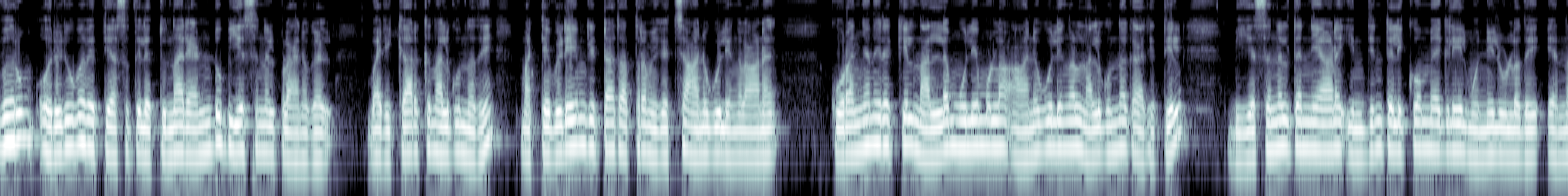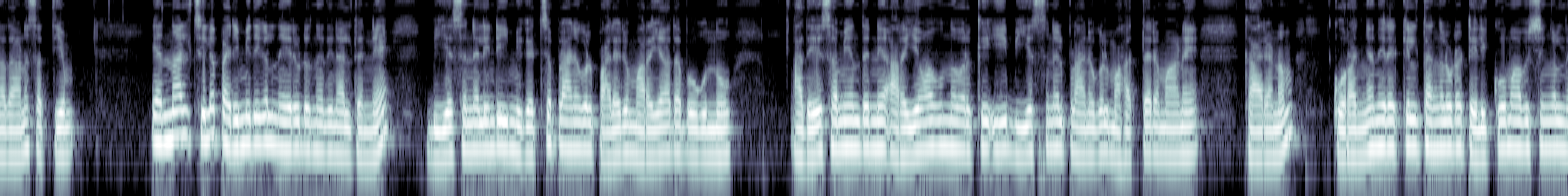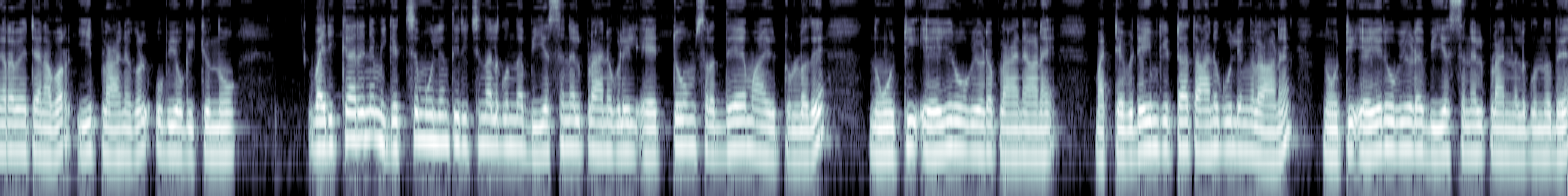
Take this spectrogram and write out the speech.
വെറും ഒരു രൂപ വ്യത്യാസത്തിലെത്തുന്ന രണ്ടു ബി എസ് എൻ എൽ പ്ലാനുകൾ വരിക്കാർക്ക് നൽകുന്നത് മറ്റെവിടെയും കിട്ടാത്ത അത്ര മികച്ച ആനുകൂല്യങ്ങളാണ്. കുറഞ്ഞ നിരക്കിൽ നല്ല മൂല്യമുള്ള ആനുകൂല്യങ്ങൾ നൽകുന്ന കാര്യത്തിൽ ബി എസ് എൻ എൽ തന്നെയാണ് ഇന്ത്യൻ ടെലികോം മേഖലയിൽ മുന്നിലുള്ളത് എന്നതാണ് സത്യം. എന്നാൽ ചില പരിമിതികൾ നേരിടുന്നതിനാൽ തന്നെ ബി എസ് എൻ എല്ലിന്റെ ഈ മികച്ച പ്ലാനുകൾ പലരും അറിയാതെ പോകുന്നു. അതേസമയം തന്നെ അറിയാവുന്നവർക്ക് ഈ ബി എസ് എൻ എൽ പ്ലാനുകൾ മഹത്തരമാണ്. കാരണം കുറഞ്ഞ നിരക്കിൽ തങ്ങളുടെ ടെലികോം ആവശ്യങ്ങൾ നിറവേറ്റാൻ അവർ ഈ പ്ലാനുകൾ ഉപയോഗിക്കുന്നു. വരിക്കാരന് മികച്ച മൂല്യം തിരിച്ചു നൽകുന്ന ബി എസ് എൻ എൽ പ്ലാനുകളിൽ ഏറ്റവും ശ്രദ്ധേയമായിട്ടുള്ളത് നൂറ്റി ഏഴ് രൂപയുടെ പ്ലാനാണ്. മറ്റെവിടെയും കിട്ടാത്ത ആനുകൂല്യങ്ങളാണ് നൂറ്റി ഏഴ് രൂപയുടെ B S N L plan നൽകുന്നത്.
